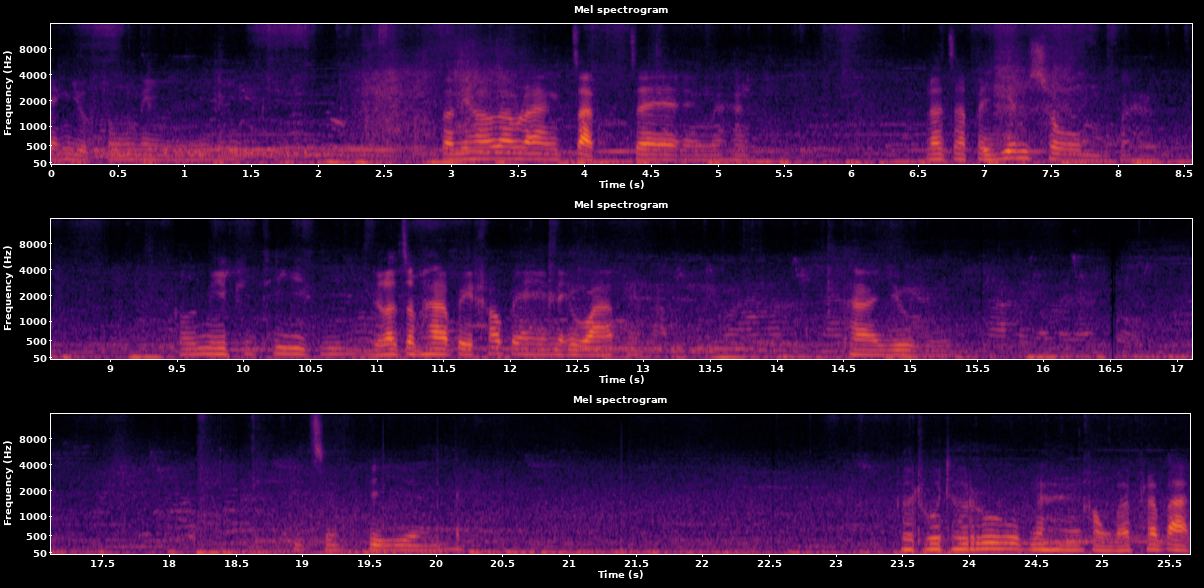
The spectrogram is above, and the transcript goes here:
งอยู่ตรงนี้ ตอนนี้เขากำลังจัดแจงนะฮะ เราจะไปเยี่ยมชมนะฮะเขามีพิธีที่เดี๋ยวเราจะพาไปเข้าไปในวัดทายุพิจเปียนพระพุทธรูปนะฮะของวัดพระบาท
